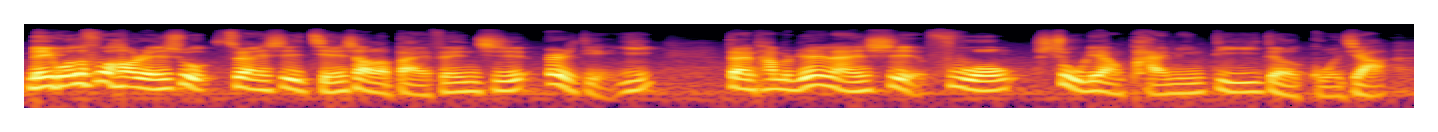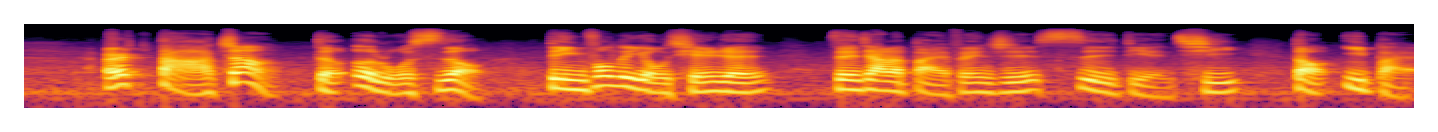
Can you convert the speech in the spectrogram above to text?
美国的富豪人数虽然是减少了百分之二点一，但他们仍然是富翁数量排名第一的国家。而打仗的俄罗斯哦，顶峰的有钱人增加了百分之四点七。到一百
